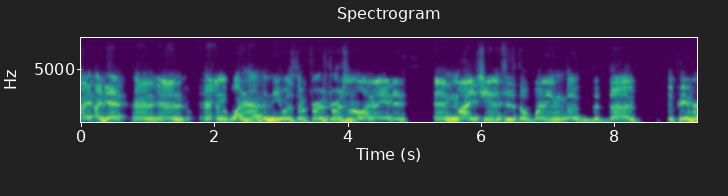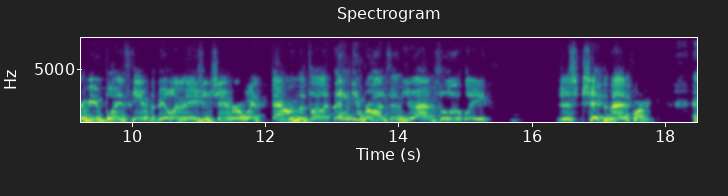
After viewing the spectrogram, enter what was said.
I, I did, and and and what happened? He was the first person eliminated, and my chances of winning the the the, the pay per view points game for the elimination chamber went down the toilet. Thank you, Bronson. You absolutely just shit the bed for me.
